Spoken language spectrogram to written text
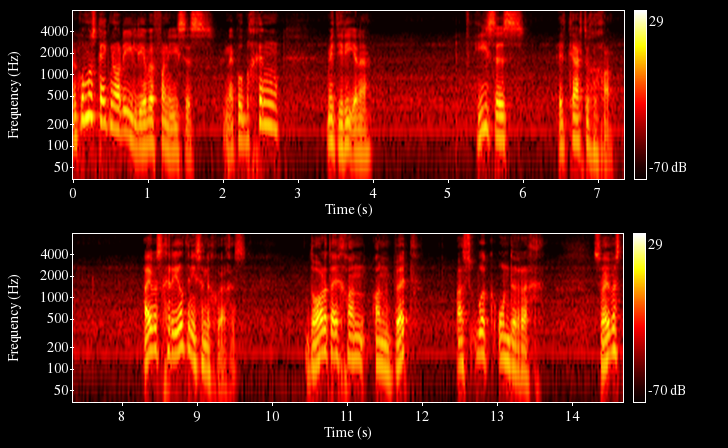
Nou kom ons kyk na die lewe van Jesus en ek wil begin met hierdie ene. Jesus het kerk toe gegaan. Hy was gereeld in die sinagoges. Daar het hy gaan aanbid as ook onderrig. So hy was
